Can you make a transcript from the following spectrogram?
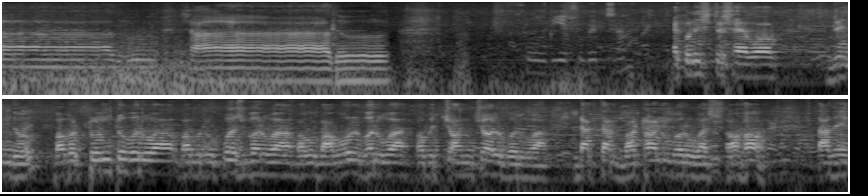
সাধু সাধু। একনিষ্ঠ সেবক বৃন্দ বাবু টুন্টু বড়ুয়া বাবু রূপস বড়ুয়া বাবু বাবুল বড়ুয়া বাবু চঞ্চল বড়ুয়া ডাক্তার বটন বড়ুয়া সহ তাদের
